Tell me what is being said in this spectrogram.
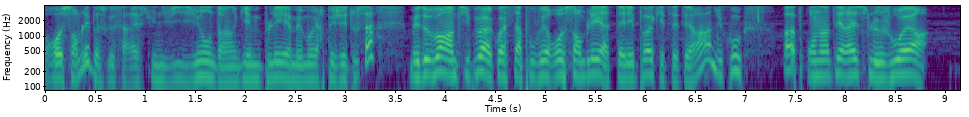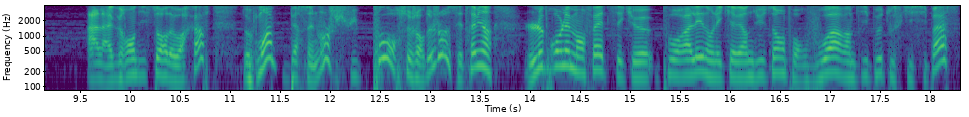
ressembler, parce que ça reste une vision d'un gameplay MMORPG tout ça, mais de voir un petit peu à quoi ça pouvait ressembler à telle époque, etc. Du coup, hop, on intéresse le joueur à la grande histoire de Warcraft. Donc moi, personnellement, je suis pour ce genre de choses, c'est très bien. Le problème en fait, c'est que pour aller dans les cavernes du temps, pour voir un petit peu tout ce qui s'y passe,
